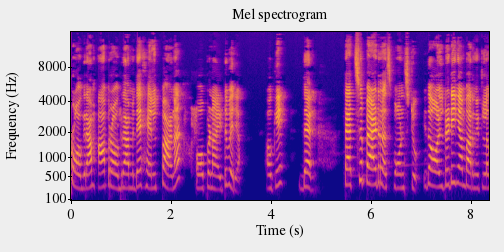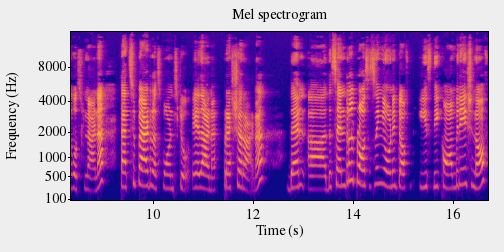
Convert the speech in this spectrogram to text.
പ്രോഗ്രാം ആ പ്രോഗ്രാമിന്റെ ഹെൽപ്പാണ് ഓപ്പൺ ആയിട്ട് വരിക. Okay then touchpad responds to ഇത് ഓൾറെഡി ഞാൻ പറഞ്ഞിട്ടുള്ള ക്വസ്റ്റ്യൻ ആണ്. ടച്ച് പാഡ് റെസ്പോൺസ് ടു ഏതാണ്? പ്രഷർ ആണ്. Then the central processing unit of is the combination of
